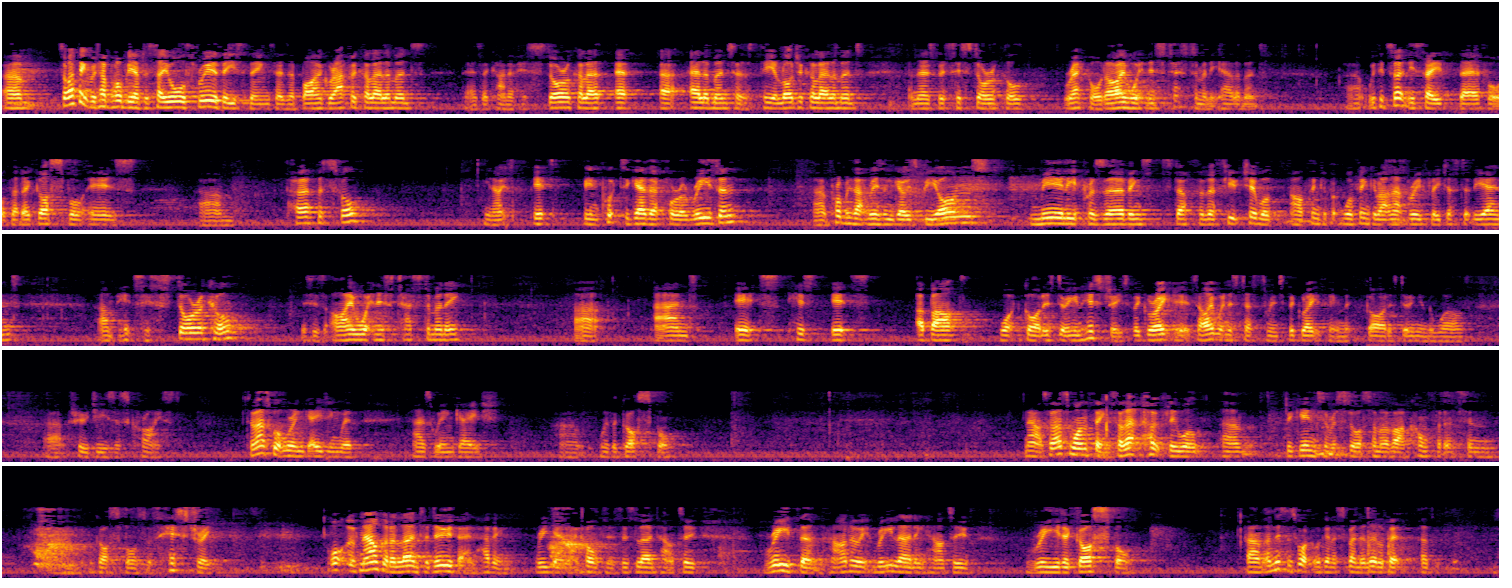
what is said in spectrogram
Um, so I think we'd have, probably have to say all three of these things. There's a biographical element, there's a kind of historical e- e- element, a theological element, and there's this historical record, eyewitness testimony element. Uh, we could certainly say, therefore, that a gospel is um, purposeful. You know, it's, it's been put together for a reason. Uh, probably that reason goes beyond merely preserving stuff for the future. We'll, I'll think about, we'll think about that briefly just at the end. Um, it's historical. This is eyewitness testimony. Uh, and it's, his, it's about what God is doing in history, to the great, it's eyewitness testimony to the great thing that God is doing in the world uh, through Jesus Christ. So that's what we're engaging with as we engage uh, with the gospel. Now, so that's one thing. So that hopefully will um, begin to restore some of our confidence in um, the Gospels as history. What we've now got to learn to do then, having regained our confidence, is learn how to read them. How do we, relearning how to read a gospel. Um, and this is what we're going to spend a little bit of,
